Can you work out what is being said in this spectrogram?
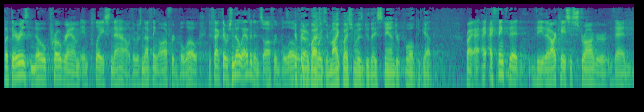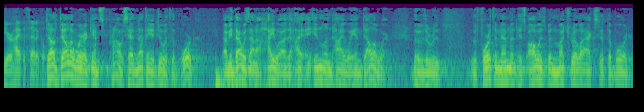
But there is no program in place now. There was nothing offered below. In fact, there was no evidence offered below. Different question. My question was, do they stand or fall together? Right. I, I think that the, that our case is stronger than your hypothetical. Del- Delaware against Prowse had nothing to do with the border. I mean, that was on a highway, uh, the high, inland highway in Delaware. The, the, the Fourth Amendment has always been much relaxed at the border.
